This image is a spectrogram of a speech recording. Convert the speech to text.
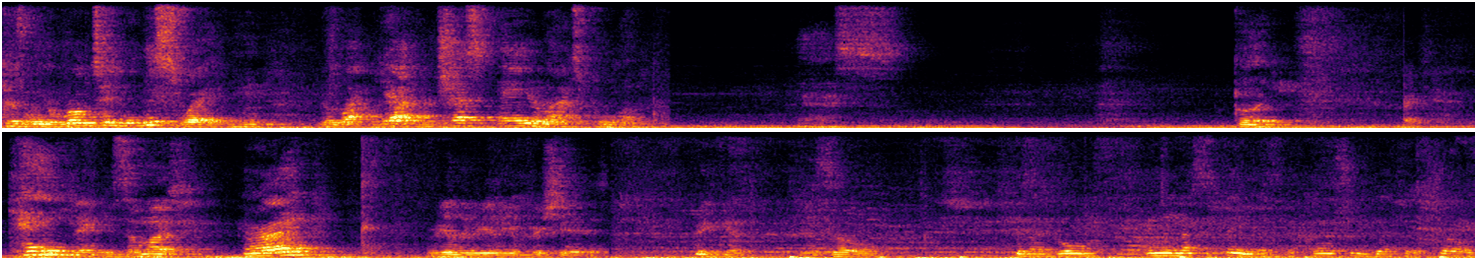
because when you're rotating this way, Mm-hmm. your lat, yeah, your chest and your lats pull up. Yes. Good. Okay. Thank you so much. All right. Really, really appreciate it. Pretty good. So, because I go, and then that's the thing is the closer you get to the show,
